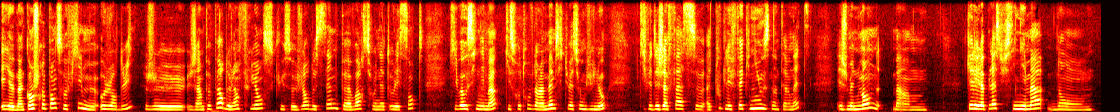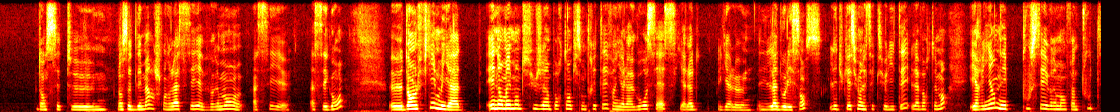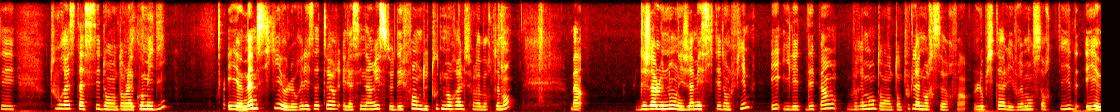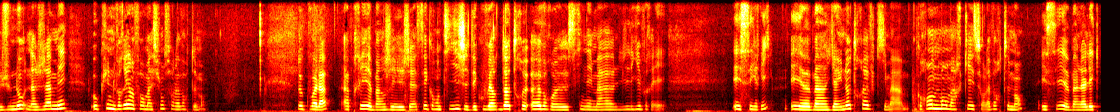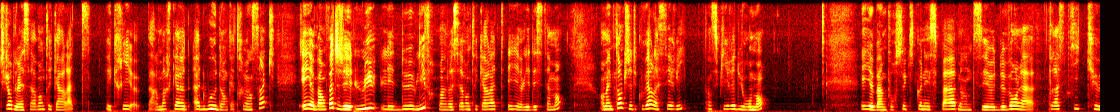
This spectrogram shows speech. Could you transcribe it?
Et euh, ben, quand je repense au film aujourd'hui, j'ai un peu peur de l'influence que ce genre de scène peut avoir sur une adolescente qui va au cinéma, qui se retrouve dans la même situation que Juno, qui fait déjà face à toutes les fake news d'Internet. Et je me demande ben, quelle est la place du cinéma dans, dans, cette, euh, dans cette démarche? Enfin, là, c'est vraiment assez, euh, assez grand. Dans le film, il y a énormément de sujets importants qui sont traités. Enfin, il y a la grossesse, il y a l'adolescence, l'éducation à la sexualité, l'avortement, et rien n'est poussé vraiment. Enfin, tout, est, tout reste assez dans, dans la comédie. Et euh, même si euh, le réalisateur et la scénariste se défendent de toute morale sur l'avortement, ben, déjà le nom n'est jamais cité dans le film, et il est dépeint vraiment dans, toute la noirceur. Enfin, L'hôpital est vraiment sortide, et euh, Juno n'a jamais aucune vraie information sur l'avortement. Donc voilà, après eh ben, j'ai assez grandi, j'ai découvert d'autres œuvres, euh, cinéma, livres et, séries. Et euh, ben, il y a une autre œuvre qui m'a grandement marquée sur l'avortement, et c'est euh, ben, la lecture de La Servante écarlate, écrit euh, par Margaret Atwood en 85. Et ben, en fait, j'ai lu les deux livres, La Servante écarlate et Les Testaments, en même temps que j'ai découvert la série inspirée du roman. Et ben, pour ceux qui ne connaissent pas, ben, c'est devant la drastique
